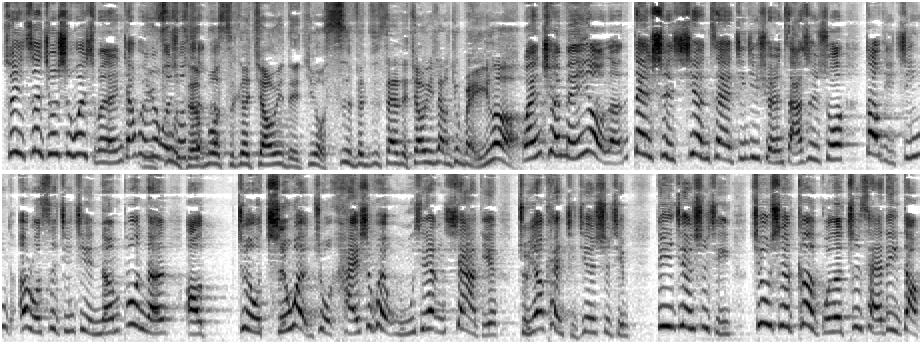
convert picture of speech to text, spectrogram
所以这就是为什么人家会认为说，负责莫斯科交易的只有四分之三的交易量就没了，完全没有了。但是现在《经济学人》杂志说，到底经俄罗斯经济能不能哦、就持稳住，还是会无量下跌，主要看几件事情。第一件事情就是各国的制裁力道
